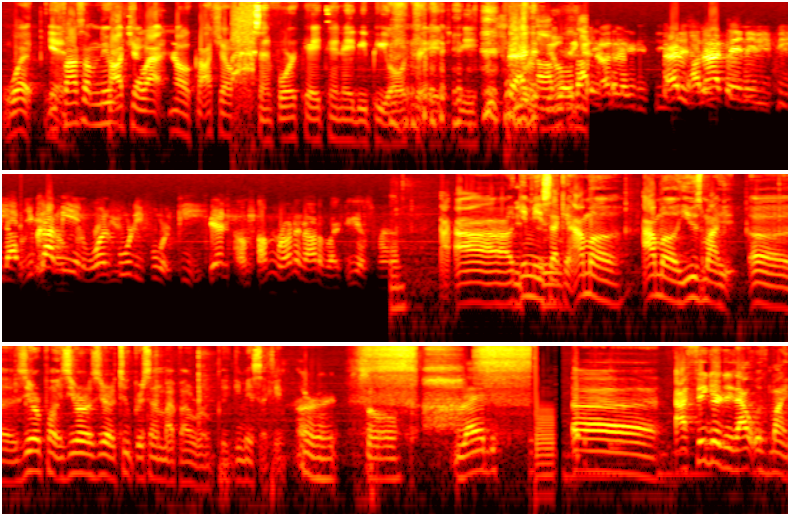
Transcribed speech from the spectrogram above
what? You Ian, found something new? Caught your ass, no, caught your ass in 4K 1080p Ultra HD. You That were is- Nah, bro, filming that 1080p. That is That not ain't 1080p. You caught me in 144p. I'm, I'm running out of ideas, man. Uh, give me a second. I'm a I'm a use my uh 0.002 percent of my power real quick. Give me a second. All right. So, red. Uh, I figured it out with my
